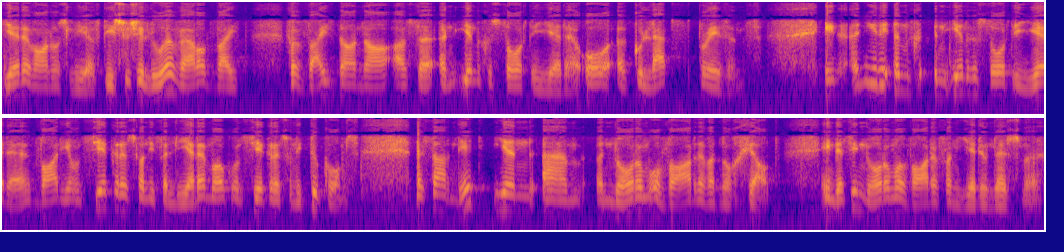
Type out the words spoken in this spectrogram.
hede waarin ons leef, die sosioloë wêreldwyd verwys daarna as 'n ineengestorte hede of 'n collapsed presence. En in hierdie ineengestorte hede waar jy onseker is van die verlede, maar ook onseker is van die toekoms, is daar net een um 'n norm of waarde wat nog geld. En dis die norm of waarde van hedonisme.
